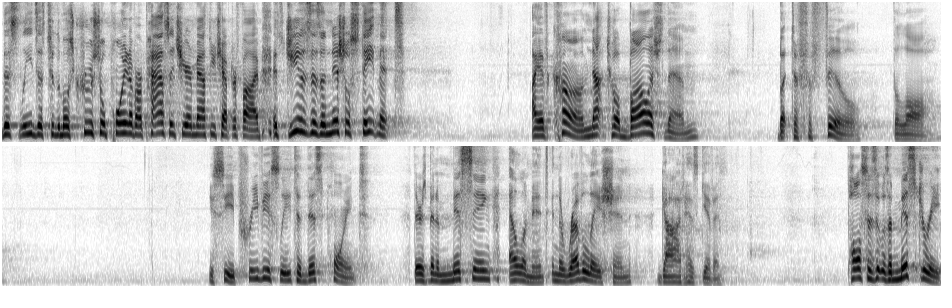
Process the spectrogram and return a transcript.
This leads us to the most crucial point of our passage here in Matthew chapter 5. It's Jesus' initial statement I have come not to abolish them but to fulfill the law. You see, previously to this point, there's been a missing element in the revelation God has given. Paul says it was a mystery.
